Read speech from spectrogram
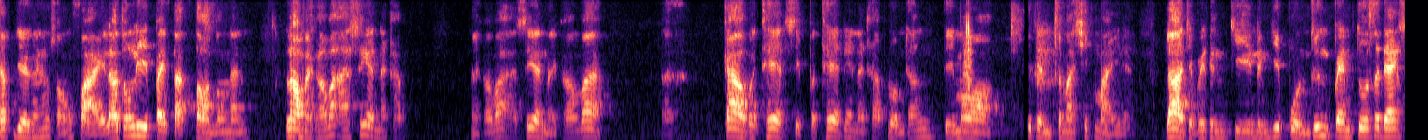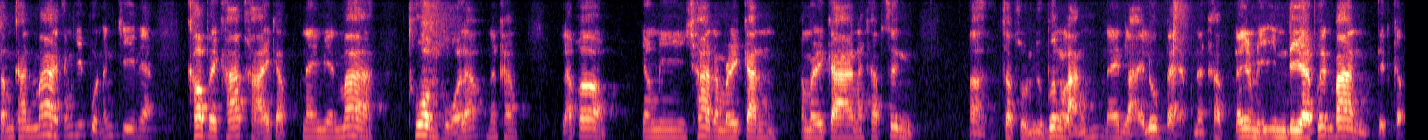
ยับเยินกันทั้งสองฝ่าย เราต้องรีบไปตัดตอนตรงนั้น เราหมายความว่าอาเซียนนะครับ หมายความว่าอาเซียนหมายความว่าเก้าประเทศสิบประเทศเนี่ยนะครับ รวมทั้งติมอร์ที่เป็นสมาชิกใหม่เนี่ยล้วอาจจะไปดึงจีนดึงญี่ปุ่น ซึ่งเป็นตัวแสดงสำคัญมากทั้งญี่ปุ่นทั้งจีนเนี่ยเข้าไปค้าขายกับในเมียนมาท่วมหัวแล้วนะครับ แล้วก็ยังมีชาติอเมริกันอเมริกานะครับ ซึ่งสับสนุนอยู่เบื้องหลังในหลายรูปแบบนะครับ แล้วยังมีอินเดียเพื่อนบ้านติดกับ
